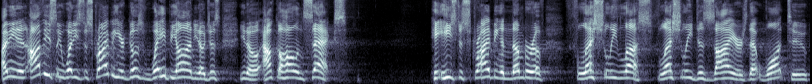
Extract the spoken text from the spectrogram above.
I mean, and obviously what he's describing here goes way beyond, you know, just, you know, alcohol and sex. He, he's describing a number of fleshly lusts, fleshly desires that want to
